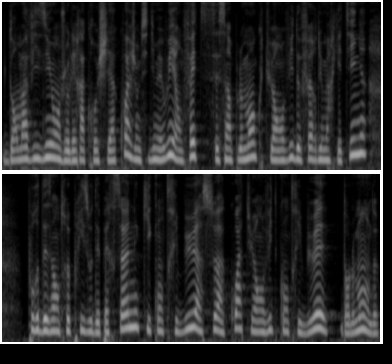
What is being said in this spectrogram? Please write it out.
dans ma vision, je l'ai raccroché à quoi? Je me suis dit, mais oui, en fait, c'est simplement que tu as envie de faire du marketing pour des entreprises ou des personnes qui contribuent à ce à quoi tu as envie de contribuer dans le monde.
